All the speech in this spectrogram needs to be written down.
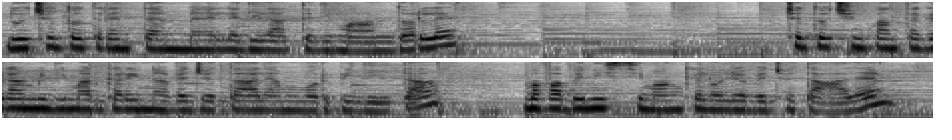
230 ml di latte di mandorle, 150 g di margarina vegetale ammorbidita, ma va benissimo anche l'olio vegetale,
